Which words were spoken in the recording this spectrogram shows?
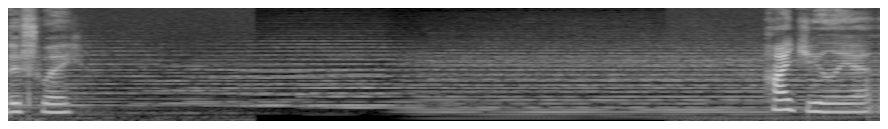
this way. Hi, Juliet.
